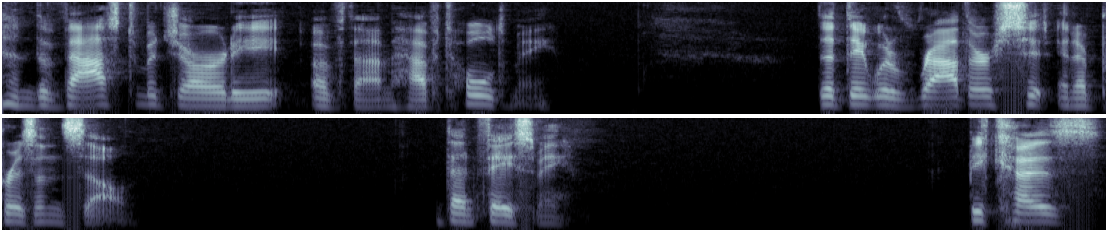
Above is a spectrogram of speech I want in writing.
And the vast majority of them have told me that they would rather sit in a prison cell than face me. Because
